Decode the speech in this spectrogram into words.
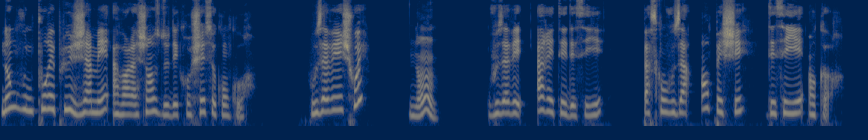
Donc vous ne pourrez plus jamais avoir la chance de décrocher ce concours. Vous avez échoué? Non. Vous avez arrêté d'essayer parce qu'on vous a empêché d'essayer encore.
